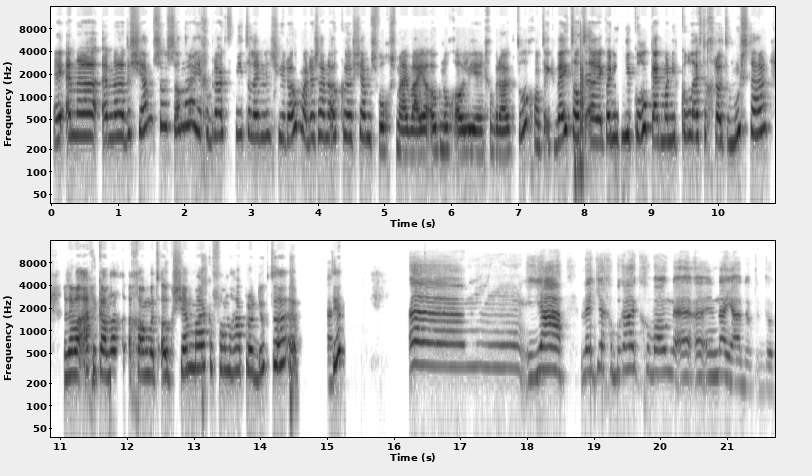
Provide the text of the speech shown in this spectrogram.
Hey, en uh, en uh, de shams, Sandra, je gebruikt het niet alleen in siroop, maar er zijn ook uh, shams volgens mij waar je ook nog olie in gebruikt, toch? Want ik weet dat, ik weet niet Nicole, kijk, maar Nicole heeft een grote moestuin. We zijn wel eigenlijk aan de gang met ook sham maken van haar producten. Tip? Um, ja, weet je, gebruik gewoon, nou ja, dat, dat,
